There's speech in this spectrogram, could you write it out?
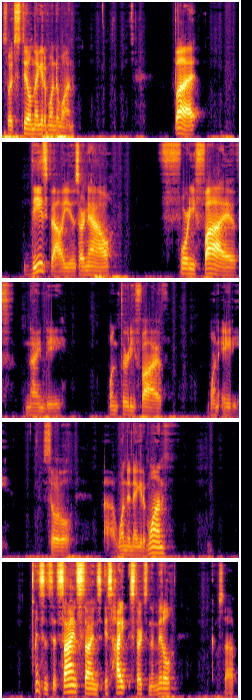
So it's still negative 1 to 1. But these values are now 45, 90, 135, 180. So uh, 1 to negative 1. And since it's sine, sine is height, starts in the middle, goes up.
